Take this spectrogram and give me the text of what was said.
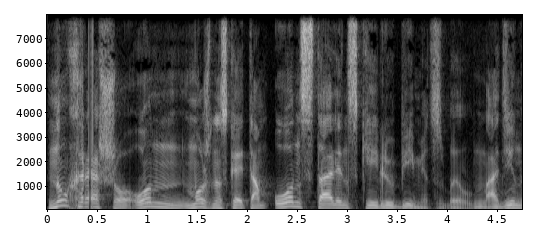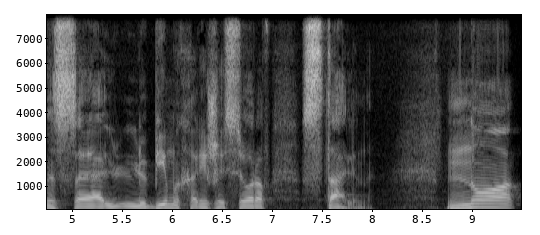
Ну, хорошо, он, можно сказать, там, он сталинский любимец был, один из э, любимых режиссеров Сталина. Но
